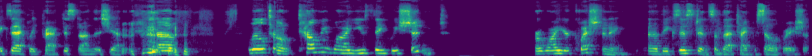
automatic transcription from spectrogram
exactly practiced on this yet. Um, Lil Tone, tell me why you think we shouldn't, or why you're questioning uh, the existence of that type of celebration.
